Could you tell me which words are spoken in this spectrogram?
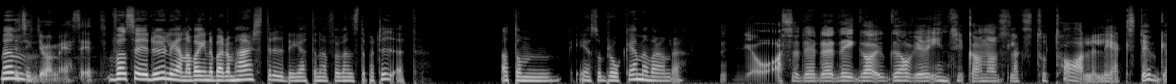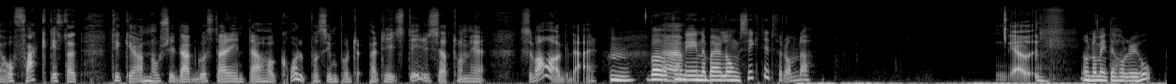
Men, det tyckte jag var mesigt. Vad säger du Lena, vad innebär de här stridigheterna för Vänsterpartiet? Att de är så bråkiga med varandra? Ja, alltså det, det, det gav ju intryck av någon slags total lekstuga och faktiskt att, tycker jag att Nooshi Dadgostar inte har koll på sin partistyrelse, att hon är svag där. Mm. Vad kan uh, det innebära långsiktigt för dem då? Ja, Om de inte håller ihop?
